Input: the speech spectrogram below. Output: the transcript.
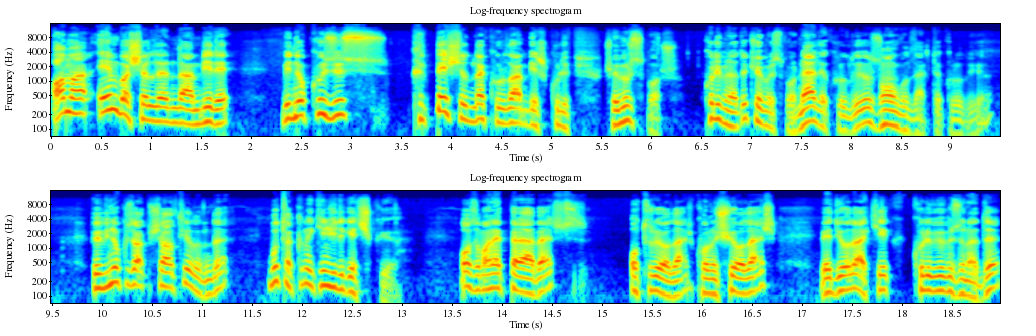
Ama en başarılarından biri 1945 yılında kurulan bir kulüp. Kömür Spor. Kulübün adı Kömür Spor. Nerede kuruluyor? Zonguldak'ta kuruluyor. Ve 1966 yılında bu takım ikinci lige çıkıyor. O zaman hep beraber oturuyorlar, konuşuyorlar ve diyorlar ki kulübümüzün adı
